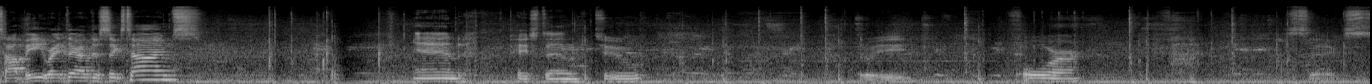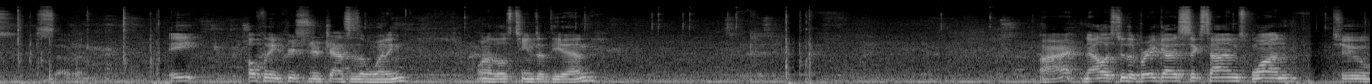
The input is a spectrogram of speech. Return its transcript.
Top eight right there after six times. And paste in two, three, four, six, seven, eight. Hopefully increases your chances of winning one of those teams at the end. All right, now let's do the break, guys. Six times. One, two,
